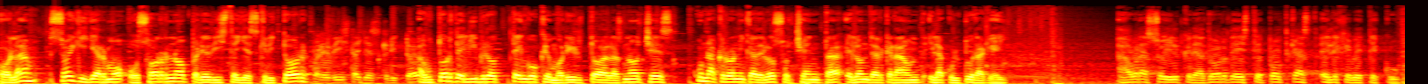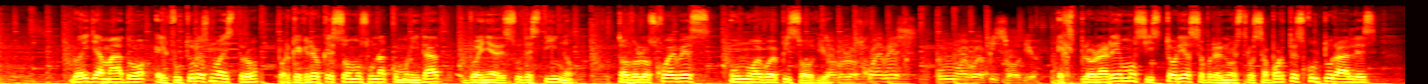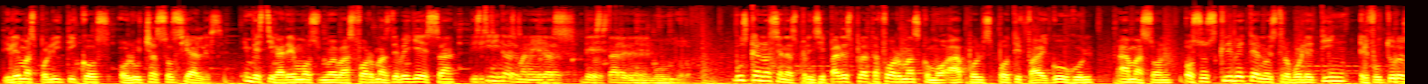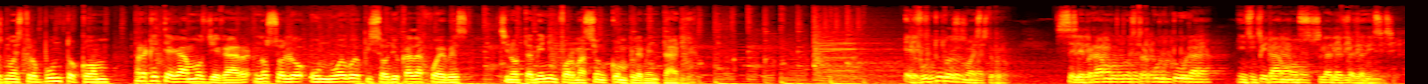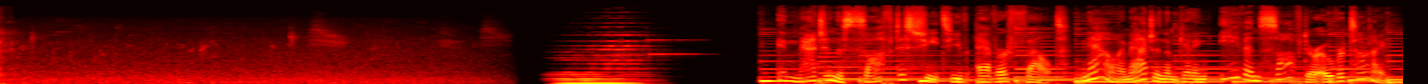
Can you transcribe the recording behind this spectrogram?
Hola, soy Guillermo Osorno, periodista y escritor, periodista y escritor, autor del libro Tengo que morir todas las noches, una crónica de los 80, el underground y la cultura gay. Ahora soy el creador de este podcast LGBTQ. Lo he llamado El futuro es nuestro porque creo que somos una comunidad dueña de su destino. Todos los jueves, un nuevo episodio. todos los jueves un nuevo episodio. Exploraremos historias sobre nuestros aportes culturales, dilemas políticos o luchas sociales. Investigaremos nuevas formas de belleza, distintas maneras de estar en el mundo. Búscanos en las principales plataformas como Apple, Spotify, Google, Amazon o suscríbete a nuestro boletín elfuturosnuestro.com para que te hagamos llegar no solo un nuevo episodio cada jueves, sino también información complementaria. El futuro es nuestro. Celebramos nuestra cultura, inspiramos la diferencia. Imagine the softest sheets you've ever felt. Now imagine them getting even softer over time.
